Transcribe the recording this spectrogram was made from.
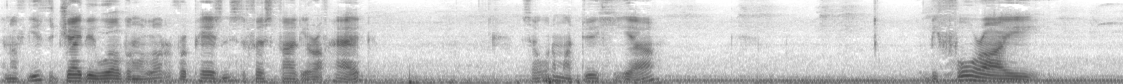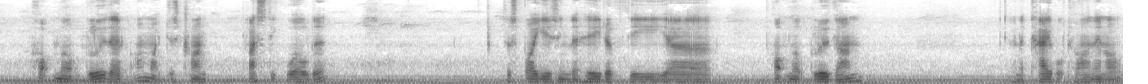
And I've used the JB Weld on a lot of repairs, and this is the first failure I've had. So what I might do here, before I hot melt glue that, I might just try and plastic weld it, just by using the heat of the uh, hot melt glue gun and a cable tie, and then I'll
